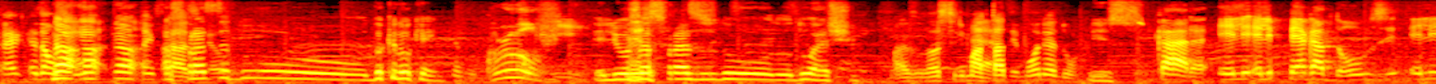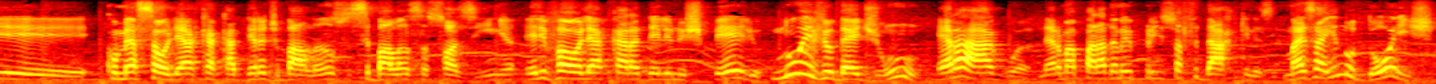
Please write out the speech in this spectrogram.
É, não, Não, Doom a- não, tem as frase, frases é é do Duke Nukem. Groovy. Ele usa Isso. as frases do, do, do Ash. Mas o lance de matar demônio é Doom. Isso. Cara, ele, ele pega a 12, ele começa a olhar que a cadeira de balanço se balança sozinha. Ele vai olhar a cara dele no espelho. No Evil Dead 1 era água, né? Era uma parada meio Prince of Darkness. Mas aí no 2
